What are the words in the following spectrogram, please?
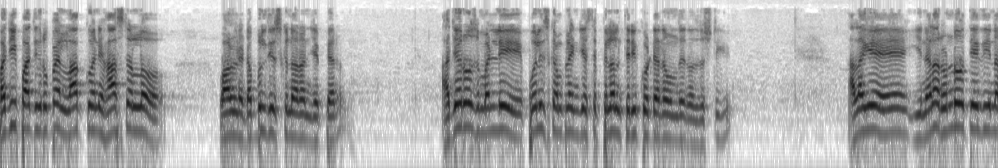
పది పాతిక రూపాయలు లాక్కొని హాస్టల్లో వాళ్ళని డబ్బులు తీసుకున్నారని చెప్పారు. అదే రోజు మళ్ళీ పోలీస్ కంప్లైంట్ చేస్తే పిల్లల్ని తిరిగి కొట్టారని ఉంది నా దృష్టికి. అలాగే ఈ నెల రెండవ తేదీన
